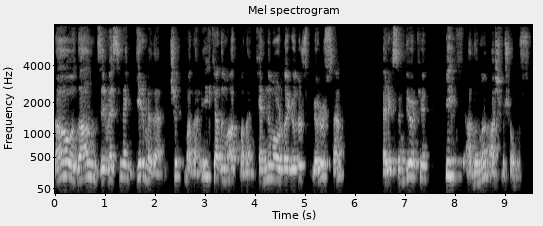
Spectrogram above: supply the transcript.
daha o dağın zirvesine girmeden, çıkmadan, ilk adımı atmadan kendim orada görür, görürsem Erikson diyor ki ilk adımı aşmış olursun.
